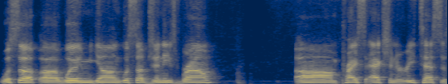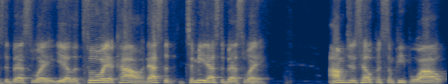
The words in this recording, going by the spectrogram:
What's up, uh, William Young? What's up, Janice Brown? Um price action and retest is the best way. Yeah, Latoya Kyle. That's the to me, that's the best way. I'm just helping some people out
